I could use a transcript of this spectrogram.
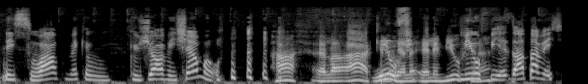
sensual, como é que, o, que os jovens chamam? Ah, ela, ah, que Milf. ela, ela é milf, Milf, né? exatamente.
